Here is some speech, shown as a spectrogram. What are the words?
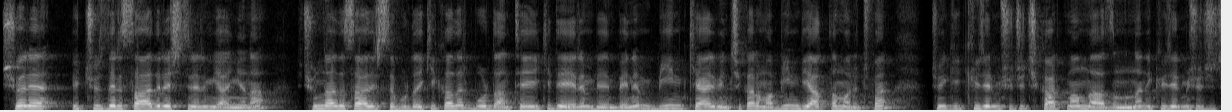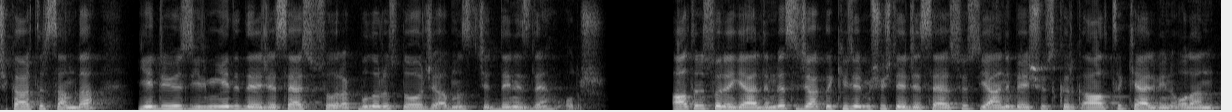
Şöyle 300'leri sadeleştirelim yan yana. Şunlar da sadeleşirse burada 2 kalır. Buradan T2 değerim benim 1000 Kelvin çıkar ama 1000 diye atlama lütfen. Çünkü 273'ü çıkartmam lazım bundan. 273'ü çıkartırsam da 727 derece Celsius olarak buluruz. Doğru cevabımız Denizli olur. Altıncı soruya geldiğimde sıcaklık 273 derece Celsius yani 546 Kelvin olan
